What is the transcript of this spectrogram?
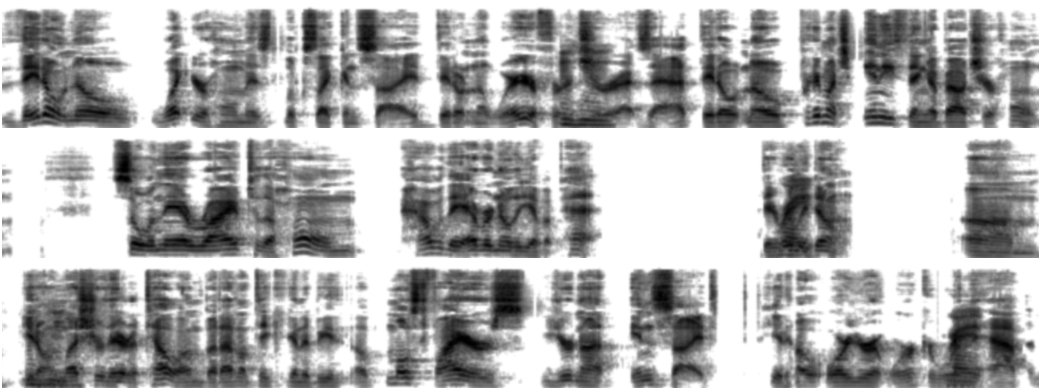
they don't know what your home is looks like inside. They don't know where your furniture is at. They don't know pretty much anything about your home. So when they arrive to the home, how would they ever know that you have a pet? They really Right. don't. Um, you know, Mhm. unless you're there to tell them. But I don't think you're going to be. uh, Most fires, you're not inside, you know, or you're at work or when Right. happen.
